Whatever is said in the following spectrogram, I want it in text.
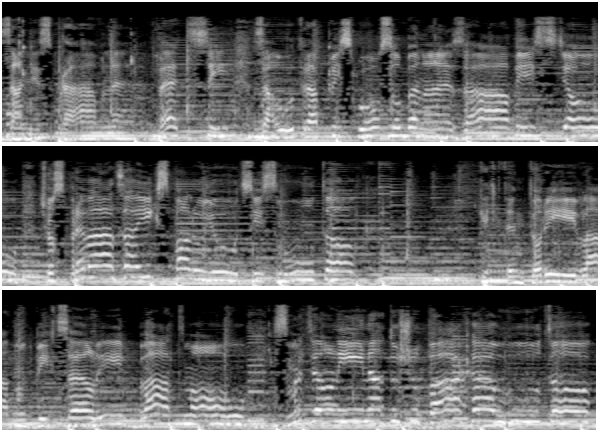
za nesprávne veci, za útrapy spôsobené závisťou, čo sprevádza ich spalujúci smútok keď ten, ktorý vládnuť by chcel iba tmou, smrteľný na dušu pácha útok.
